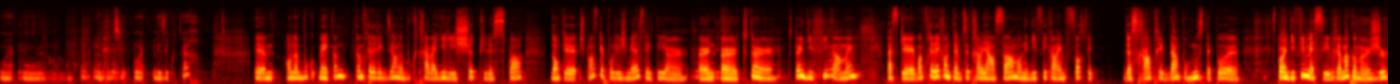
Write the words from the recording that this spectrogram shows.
ouais, on- un petit... Ouais, les écouteurs. Euh, on a beaucoup, mais comme, comme Frédéric dit, on a beaucoup travaillé les chutes puis le support. Donc, euh, je pense que pour les jumelles, ça a été un, un, un- tout, un, tout un défi quand même. Parce que moi, Frédéric, on est habitué de travailler ensemble. On est des filles quand même fortes. Fait que de se rentrer dedans, pour nous, c'était pas, euh, pas un défi, mais c'est vraiment comme un jeu.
